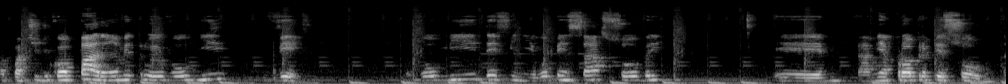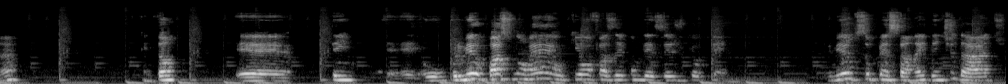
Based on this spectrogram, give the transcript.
a partir de qual parâmetro eu vou me ver, vou me definir, vou pensar sobre eh, a minha própria pessoa, né? Então, é, tem, é, o primeiro passo não é o que eu vou fazer com o desejo que eu tenho. Primeiro eu preciso pensar na identidade.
